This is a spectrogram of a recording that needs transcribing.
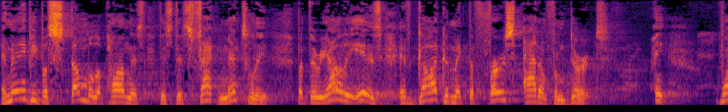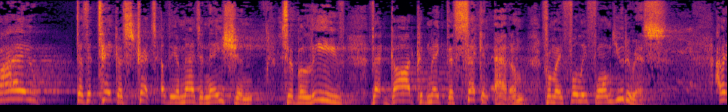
And many people stumble upon this, this, this fact mentally. But the reality is, if God could make the first Adam from dirt, I mean, why does it take a stretch of the imagination to believe that God could make the second Adam from a fully formed uterus? I mean,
